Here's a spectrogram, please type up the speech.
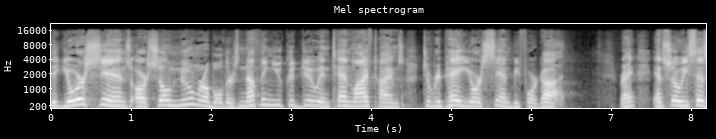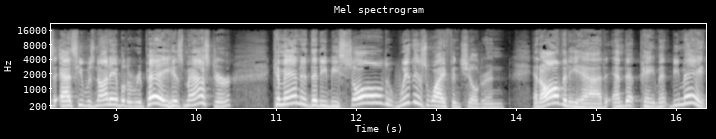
that your sins are so numerable, there's nothing you could do in 10 lifetimes to repay your sin before God. Right? And so he says, as he was not able to repay, his master commanded that he be sold with his wife and children and all that he had, and that payment be made.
